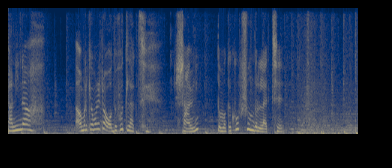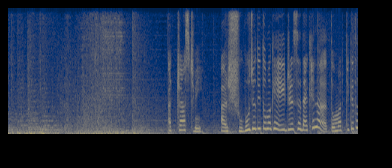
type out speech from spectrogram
জানি না আমার কেমন একটা অদ্ভুত লাগছে। সায়নী তোমাকে খুব সুন্দর লাগছে। আর ট্রাস্ট মি আর শুভ যদি তোমাকে এই ড্রেসে দেখে না তোমার থেকে তো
